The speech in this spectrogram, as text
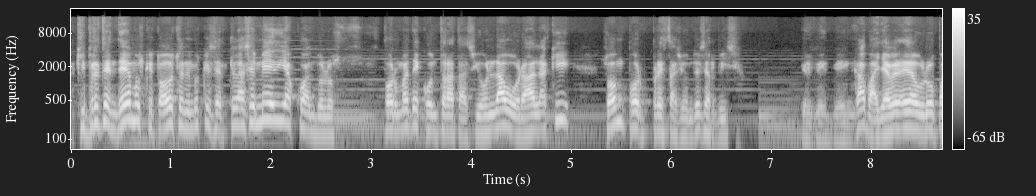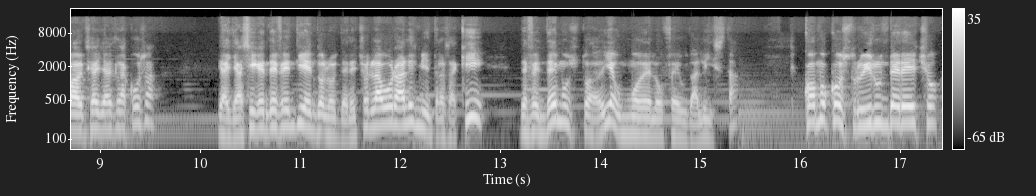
Aquí pretendemos que todos tenemos que ser clase media cuando las formas de contratación laboral aquí son por prestación de servicio. Venga, vaya a ver a Europa a ver si allá es la cosa. Y allá siguen defendiendo los derechos laborales mientras aquí defendemos todavía un modelo feudalista. ¿Cómo construir un derecho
